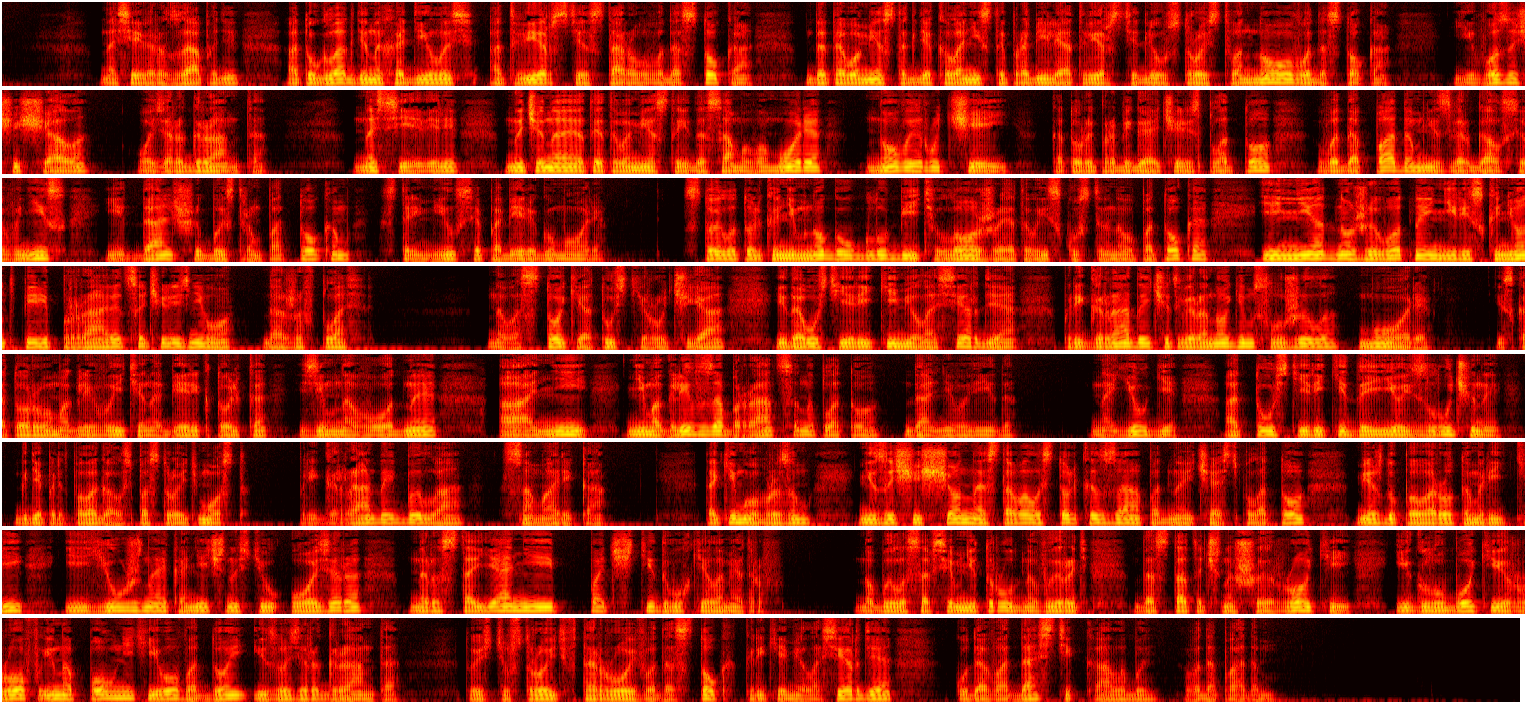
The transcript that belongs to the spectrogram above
На северо-западе, от угла, где находилось отверстие старого водостока, до того места, где колонисты пробили отверстие для устройства нового водостока, его защищало озеро Гранта — на севере, начиная от этого места и до самого моря, новый ручей, который, пробегая через плато, водопадом низвергался вниз и дальше быстрым потоком стремился по берегу моря. Стоило только немного углубить ложе этого искусственного потока, и ни одно животное не рискнет переправиться через него, даже вплавь. На востоке от устья ручья и до устья реки Милосердия преградой четвероногим служило море, из которого могли выйти на берег только земноводные, а они не могли взобраться на плато дальнего вида. На юге, от устья реки до ее излучины, где предполагалось построить мост, преградой была сама река. Таким образом, незащищенной оставалась только западная часть плато между поворотом реки и южной оконечностью озера на расстоянии почти двух километров. Но было совсем нетрудно вырыть достаточно широкий и глубокий ров и наполнить его водой из озера Гранта, то есть устроить второй водосток к реке Милосердия, куда вода стекала бы водопадом.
